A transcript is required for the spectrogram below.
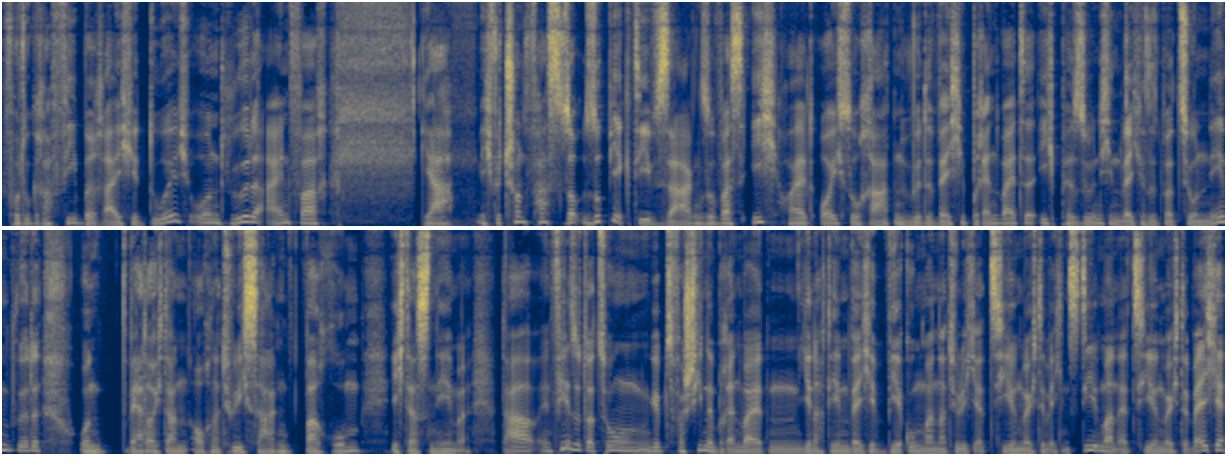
Fotografiebereiche durch und würde einfach, ja, ich würde schon fast so subjektiv sagen, so was ich halt euch so raten würde, welche Brennweite ich persönlich in welcher Situation nehmen würde und werde euch dann auch natürlich sagen, warum ich das nehme. Da in vielen Situationen gibt es verschiedene Brennweiten, je nachdem, welche Wirkung man natürlich erzielen möchte, welchen Stil man erzielen möchte, welche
